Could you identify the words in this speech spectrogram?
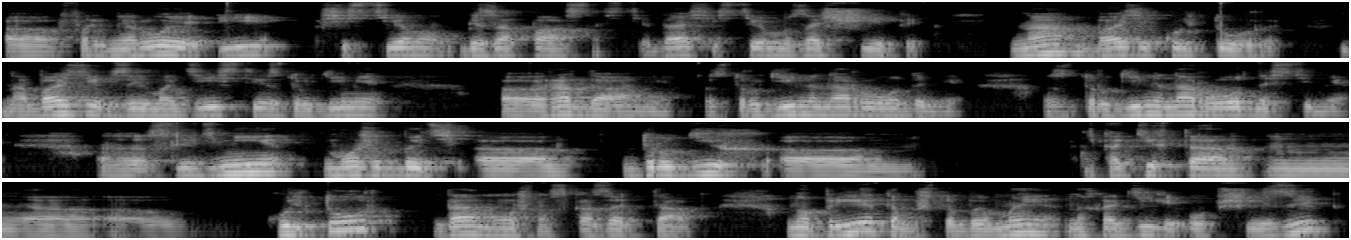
э, формируя и систему безопасности, да, систему защиты на базе культуры, на базе взаимодействия с другими э, родами, с другими народами, с другими народностями, э, с людьми, может быть, других каких-то культур, да, можно сказать так, но при этом, чтобы мы находили общий язык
